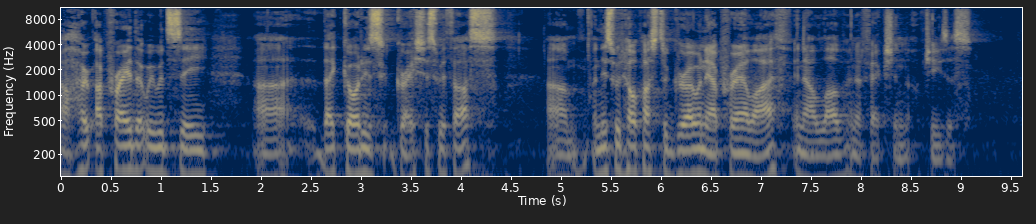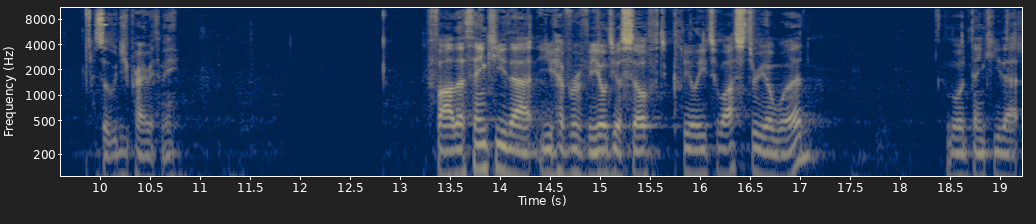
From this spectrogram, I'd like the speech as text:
I, hope, I pray that we would see uh, that God is gracious with us, um, and this would help us to grow in our prayer life, in our love and affection of Jesus. So, would you pray with me? Father, thank you that you have revealed yourself clearly to us through your word. Lord, thank you that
